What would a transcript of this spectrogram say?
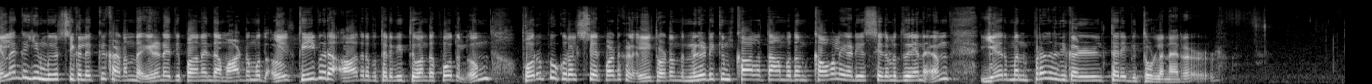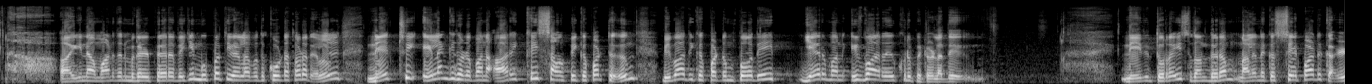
இலங்கையின் முயற்சிகளுக்கு கடந்த இரண்டாயிரத்தி பதினைந்தாம் ஆண்டு முதல் தீவிர ஆதரவு தெரிவித்து வந்த போதிலும் பொறுப்பு குரல் செயற்பாடுகளில் தொடர்ந்து நீடிக்கும் காலதாமதம் கவலை அடைய செய்துள்ளது என ஏர்மன் பிரதிநிதிகள் தெரிவித்துள்ளனர். ஐநா மனிதன்மைகள் பேரவையின் முப்பத்தி ஏழாவது கூட்டத்தொடரில் நேற்று இலங்கை தொடர்பான அறிக்கை சமர்ப்பிக்கப்பட்டு விவாதிக்கப்படும் போதே ஏர்மன் இவ்வாறு குறிப்பிட்டுள்ளது. நீதித்துறை சுதந்திரம் நலனுக்கு செயற்பாடுகள்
